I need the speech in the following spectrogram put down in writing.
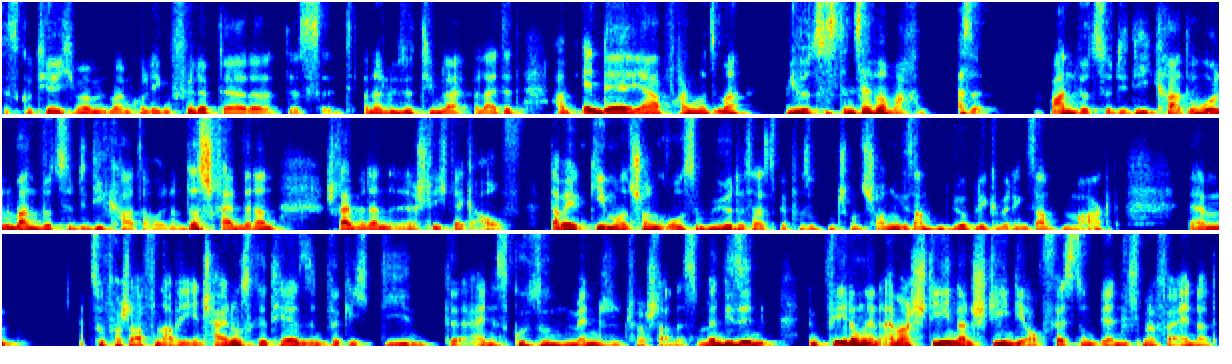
diskutiere ich immer mit meinem Kollegen Philipp, der das Analyseteam leitet. Am Ende, ja, fragen wir uns immer, wie würdest du es denn selber machen? Also wann würdest du dir die Karte holen, wann würdest du dir die Karte holen? Und das schreiben wir dann, schreiben wir dann äh, schlichtweg auf. Dabei geben wir uns schon große Mühe. Das heißt, wir versuchen uns schon einen gesamten Überblick über den gesamten Markt ähm, zu verschaffen. Aber die Entscheidungskriterien sind wirklich die eines gesunden Menschenverstandes. Und wenn diese Empfehlungen einmal stehen, dann stehen die auch fest und werden nicht mehr verändert.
